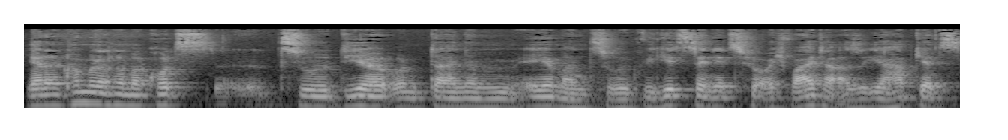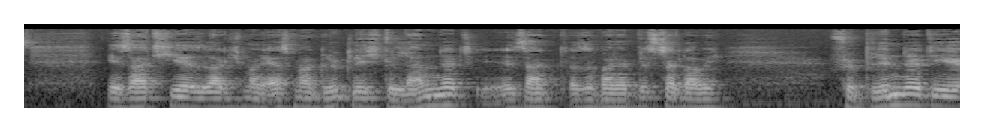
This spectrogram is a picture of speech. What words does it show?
Ja, dann kommen wir doch noch mal kurz äh, zu dir und deinem Ehemann zurück. Wie geht es denn jetzt für euch weiter? Also ihr habt jetzt, ihr seid hier, sage ich mal, erstmal glücklich gelandet. Ihr seid also bei der Blister, glaube ich, für Blinde, die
